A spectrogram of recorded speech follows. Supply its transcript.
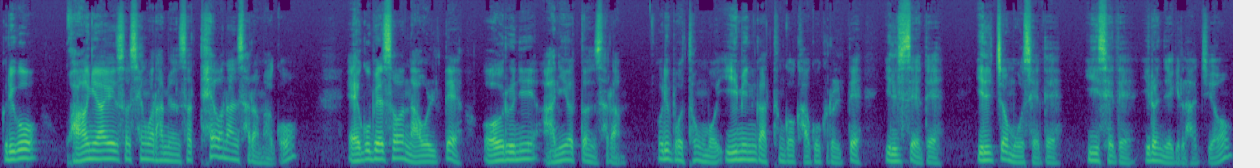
그리고 광야에서 생활하면서 태어난 사람하고 애굽에서 나올 때 어른이 아니었던 사람, 우리 보통 뭐 이민 같은 거 가고 그럴 때 1세대, 1.5세대, 2세대 이런 얘기를 하지요.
